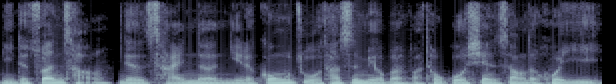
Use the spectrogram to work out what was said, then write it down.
你的专长、你的才能、你的工作，它是没有办法透过线上的会议、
